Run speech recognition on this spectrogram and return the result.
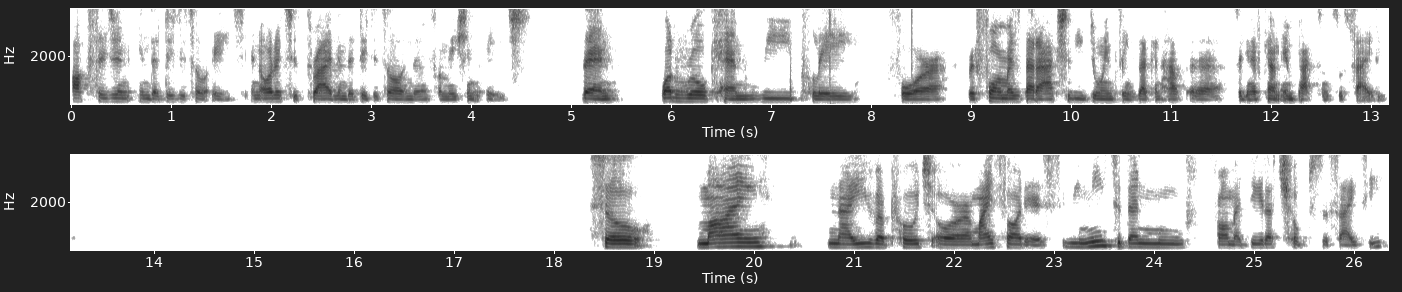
oxygen in the digital age, in order to thrive in the digital and the information age, then what role can we play for reformers that are actually doing things that can have a significant impact on society? So my naive approach or my thought is we need to then move from a data choked society,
